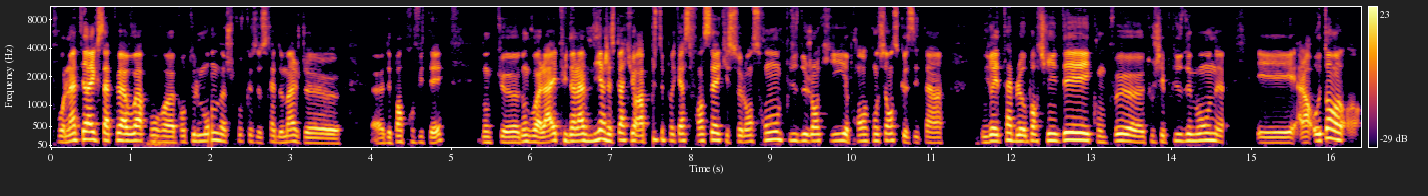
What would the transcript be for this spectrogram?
pour l'intérêt que ça peut avoir pour pour tout le monde, je trouve que ce serait dommage de ne pas en profiter. Donc, donc voilà. Et puis dans l'avenir, j'espère qu'il y aura plus de podcasts français qui se lanceront, plus de gens qui prendront conscience que c'est un, une véritable opportunité et qu'on peut toucher plus de monde. Et alors autant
